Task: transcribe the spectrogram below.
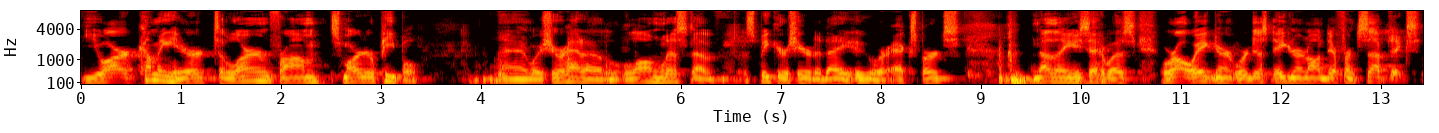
you are coming here to learn from smarter people. And we sure had a long list of speakers here today who were experts. Another thing he said was, We're all ignorant, we're just ignorant on different subjects.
